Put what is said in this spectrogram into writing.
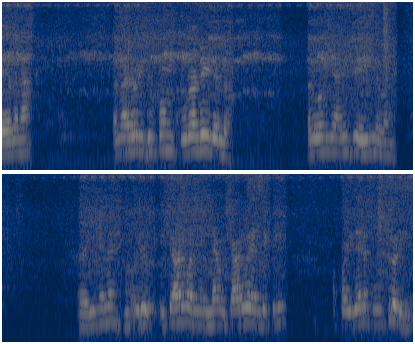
വേദന. എന്നാലും ഇതിപ്പം കൂടേണ്ടിയില്ലല്ലോ. അതുകൊണ്ട് ഞാൻ ചെയ്യുന്നതാണ്. ഇങ്ങനെ ഒരു ഉഷാറ് വന്നില്ല. ഉഷാറ് വരണ്ടെങ്കിൽ അപ്പോൾ ഇതെല്ലാം പൂത്ത് കളിക്കും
